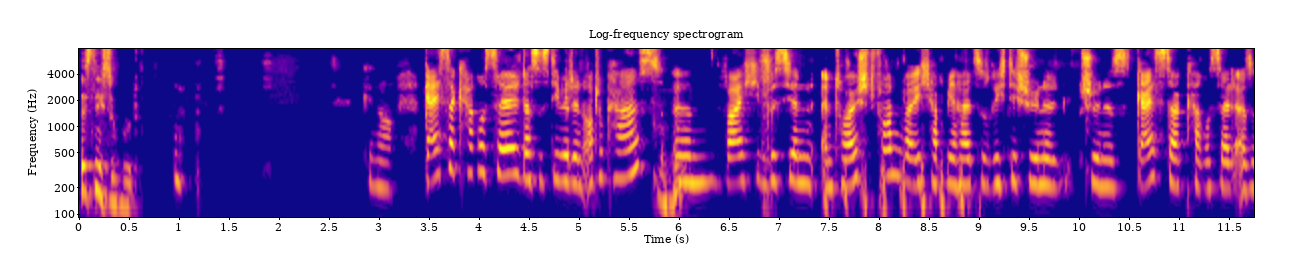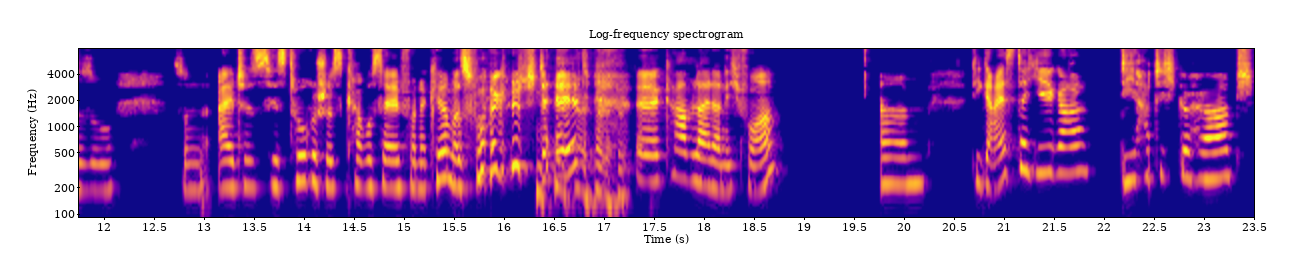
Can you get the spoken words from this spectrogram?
Ist nicht so gut. Genau. Geisterkarussell, das ist die mit den Ottokars, Mhm. ähm, war ich ein bisschen enttäuscht von, weil ich habe mir halt so richtig schöne, schönes Geisterkarussell, also so so ein altes historisches Karussell von der Kirmes vorgestellt. äh, kam leider nicht vor. Ähm, die Geisterjäger, die hatte ich gehört,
